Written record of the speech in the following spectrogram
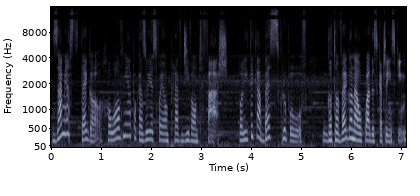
Zamiast tego Hołownia pokazuje swoją prawdziwą twarz polityka bez skrupułów, gotowego na układy z Kaczyńskim,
